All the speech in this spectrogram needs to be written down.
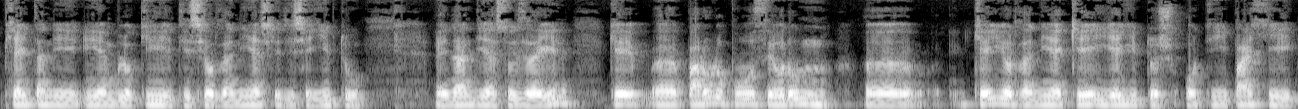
ποια ήταν η εμπλοκή της Ιορδανίας και της Αιγύπτου ενάντια στο Ισραήλ και ε, παρόλο που θεωρούν ε, και η Ιορδανία και η Αίγυπτος ότι υπάρχει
